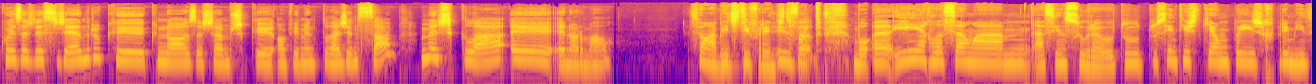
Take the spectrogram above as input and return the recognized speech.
coisas desse género que, que nós achamos que, obviamente, toda a gente sabe, mas que lá é, é normal. São hábitos diferentes, Exato. de facto. Bom, ah, e em relação à, à censura, tu, tu sentiste que é um país reprimido?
